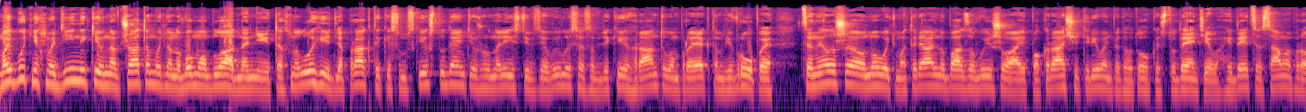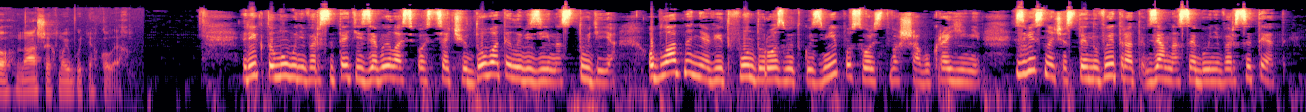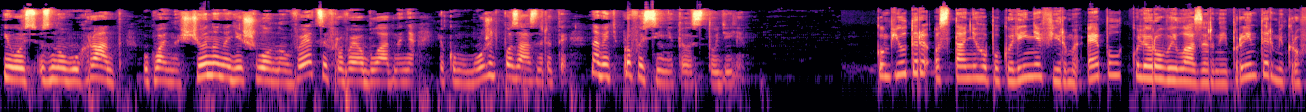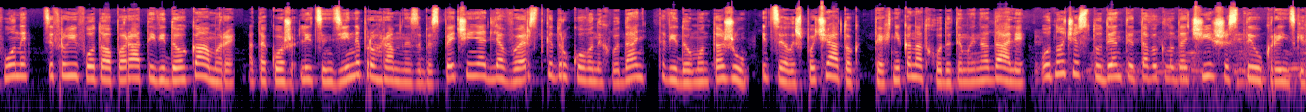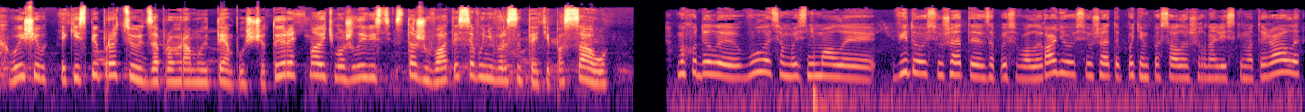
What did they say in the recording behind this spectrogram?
Майбутніх медійників навчатимуть на новому обладнанні. Технології для практики сумських студентів, журналістів з'явилися завдяки грантовим проєктам Європи. Це не лише оновить матеріальну базу вишу, а й покращить рівень підготовки студентів. Йдеться саме про наших майбутніх колег. Рік тому в університеті з'явилась ось ця чудова телевізійна студія, обладнання від фонду розвитку змі посольства США в Україні. Звісно, частину витрат взяв на себе університет. І ось знову грант. Буквально щойно надійшло нове цифрове обладнання, якому можуть позаздрити навіть професійні телестудії. Комп'ютери останнього покоління фірми Apple, кольоровий лазерний принтер, мікрофони, цифрові фотоапарати, відеокамери, а також ліцензійне програмне забезпечення для верстки друкованих видань та відеомонтажу. І це лише початок. Техніка надходитиме й надалі. Водночас студенти та викладачі шести українських вишів, які співпрацюють за програмою Темпус 4 мають можливість стажуватися в університеті Пасау. Ми ходили вулицями, знімали відеосюжети, записували радіосюжети, потім писали журналістські матеріали.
